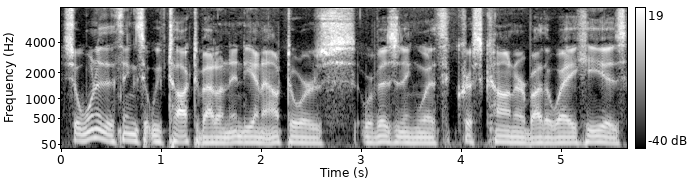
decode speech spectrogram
So one of the things that we've talked about on Indiana Outdoors, we're visiting with Chris Connor. By the way, he is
